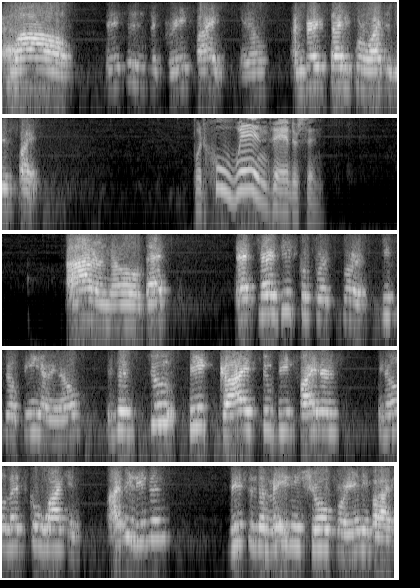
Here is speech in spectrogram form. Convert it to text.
Wow. This is a great fight, you know. I'm very excited for watching this fight. But who wins, Anderson? I don't know. That's that's very difficult for for the opinion, you know. It's two big guys, two big fighters. You know, let's go watching. I believe in this is an amazing show for anybody.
